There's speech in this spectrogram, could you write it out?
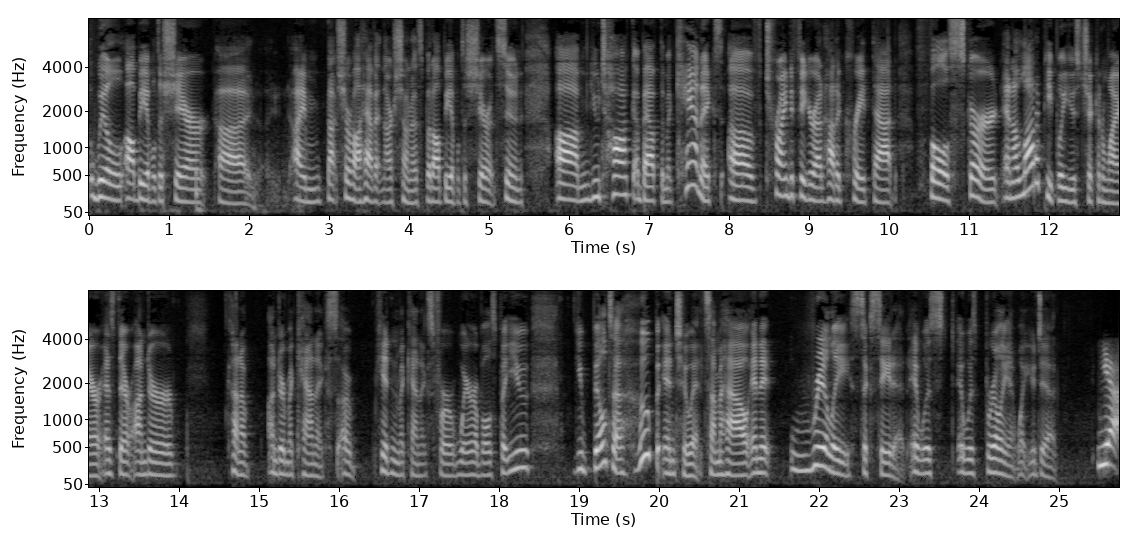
will I'll be able to share uh, I'm not sure if I'll have it in our show notes, but I'll be able to share it soon. Um, you talk about the mechanics of trying to figure out how to create that full skirt, and a lot of people use chicken wire as their under kind of under mechanics, uh, hidden mechanics for wearables. But you you built a hoop into it somehow, and it really succeeded. It was it was brilliant what you did. Yeah,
